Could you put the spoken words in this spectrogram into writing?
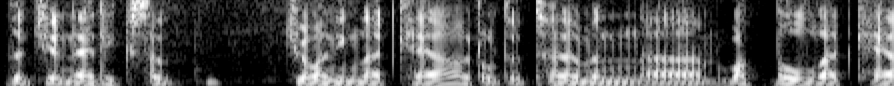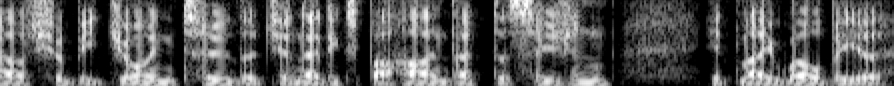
the genetics of joining that cow. It'll determine uh, what bull that cow should be joined to, the genetics behind that decision. It may well be a,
